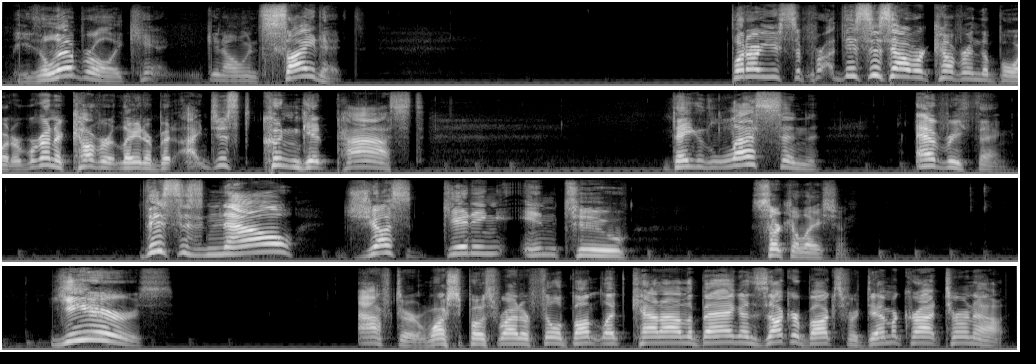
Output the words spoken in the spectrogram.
he's a liberal. He can't you know, incite it. But are you surprised? This is how we're covering the border. We're going to cover it later, but I just couldn't get past. They lessen everything. This is now just getting into circulation. Years after Washington Post writer Philip Bump let cat out of the bag on Zuckerbucks for Democrat turnout.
